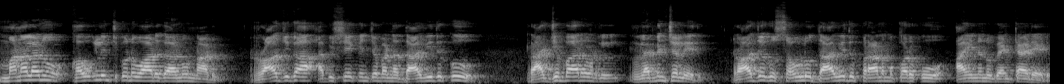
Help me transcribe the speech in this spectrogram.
మనలను కౌగిలించుకునేవాడుగాను ఉన్నాడు. రాజుగా అభిషేకించబడిన దావీదుకు రాజ్యభారం లభించలేదు రాజుకు సౌలు దావీదు ప్రాణము కొరకు ఆయనను వెంటాడాడు.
